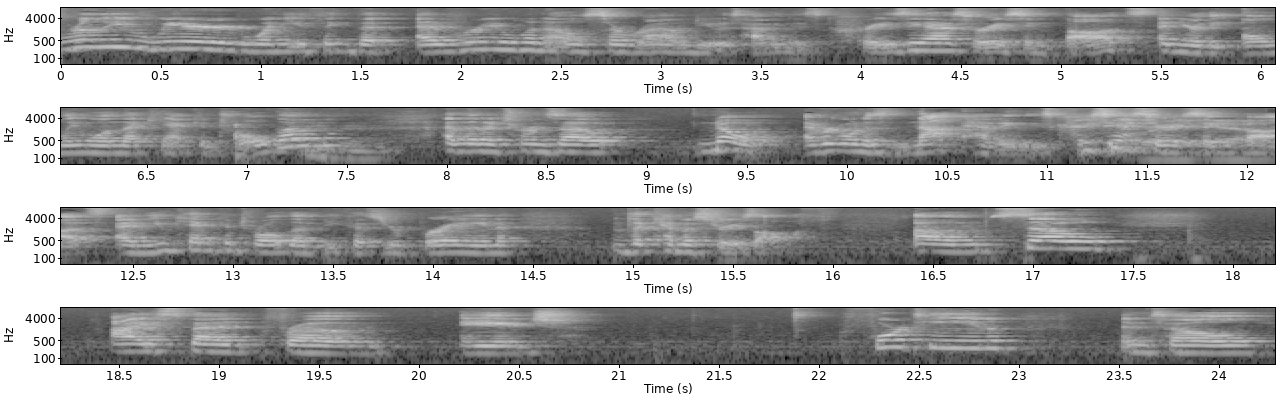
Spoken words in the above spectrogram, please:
really weird when you think that everyone else around you is having these crazy ass racing thoughts and you're the only one that can't control them. Mm-hmm. And then it turns out, no, everyone is not having these crazy ass Right, racing yeah. thoughts and you can't control them because your brain, the chemistry is off. Um, so I spent from age 14 until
